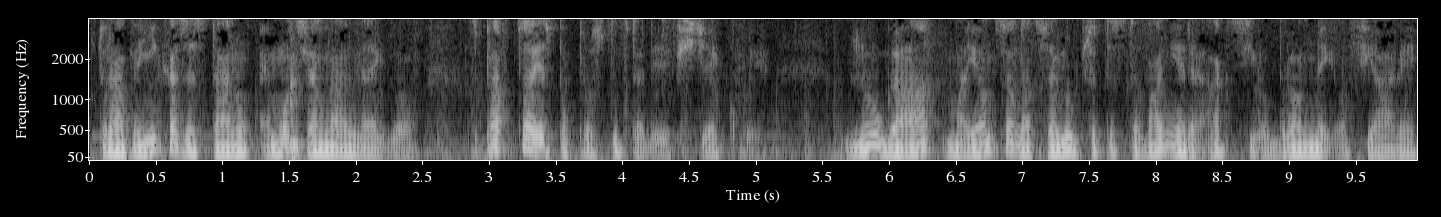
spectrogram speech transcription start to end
która wynika ze stanu emocjonalnego. Sprawca jest po prostu wtedy wściekły. Druga, mająca na celu przetestowanie reakcji obronnej ofiary,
